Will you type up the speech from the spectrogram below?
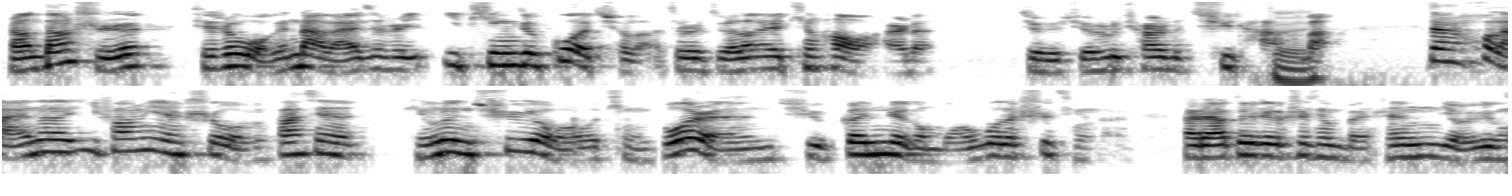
然后当时其实我跟大白就是一听就过去了，就是觉得哎挺好玩的，就是学术圈的趣谈吧。但是后来呢，一方面是我们发现评论区有挺多人去跟这个蘑菇的事情的，大家对这个事情本身有一种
